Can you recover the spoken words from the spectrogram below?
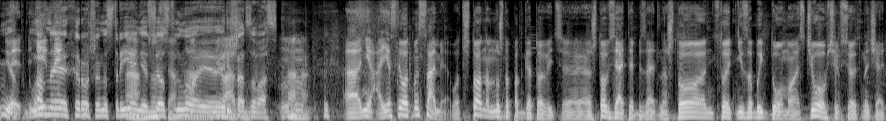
Э, Нет, не- главное не- хорошее настроение, А, ну все всё, остальное а, неважно. решат за вас. Ага. А, не, а если вот мы сами, вот что нам нужно подготовить, э, что взять обязательно, что стоит не забыть дома, с чего вообще все это начать?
